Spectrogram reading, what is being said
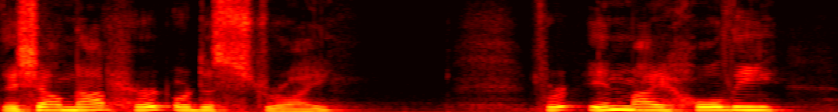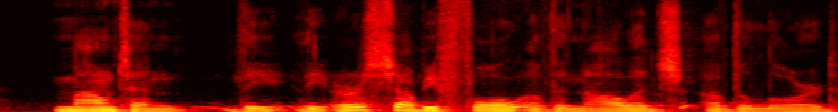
They shall not hurt or destroy, for in my holy mountain the, the earth shall be full of the knowledge of the Lord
